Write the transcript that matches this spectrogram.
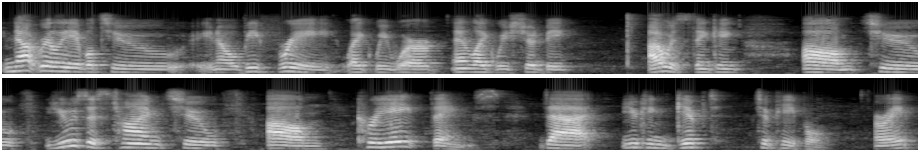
not really able to, you know, be free like we were and like we should be. I was thinking, um, to use this time to um, create things that you can gift to people, all right?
